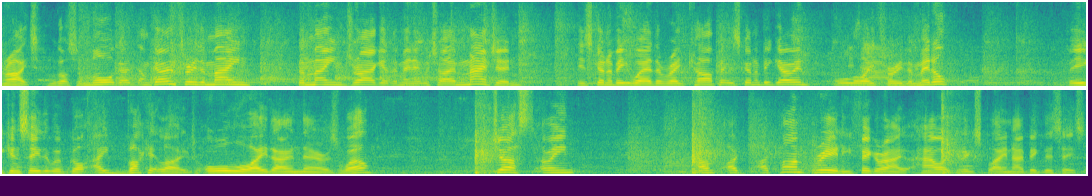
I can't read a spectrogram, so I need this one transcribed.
Right, we've got some more. I'm going through the main, the main drag at the minute, which I imagine is going to be where the red carpet is going to be going, all the way through the middle. But you can see that we've got a bucket load all the way down there as well. Just, I mean, I, I can't really figure out how I can explain how big this is.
